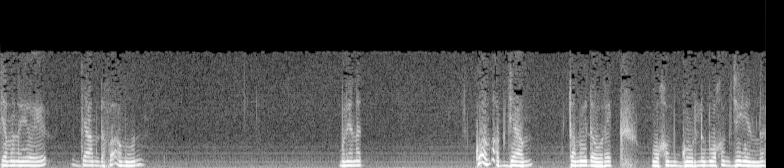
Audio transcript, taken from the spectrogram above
jamono yooyu jaam dafa amoon mu ne nag ku am ab jaam te muy daw rekk moo xam góor la moo xam jigéen la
